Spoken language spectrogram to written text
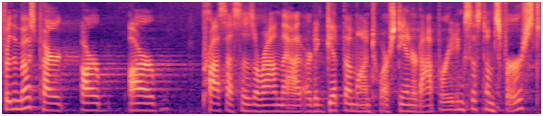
For the most part, our, our processes around that are to get them onto our standard operating systems first,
